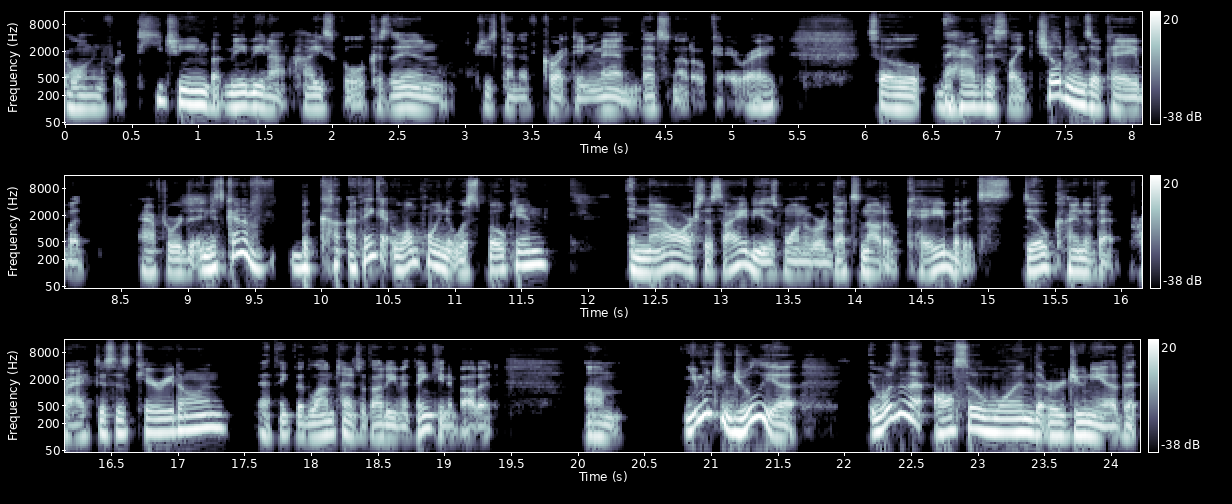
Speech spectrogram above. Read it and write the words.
a woman for teaching, but maybe not high school, because then she's kind of correcting men. That's not okay, right? So they have this like children's okay, but afterwards, and it's kind of become, I think at one point it was spoken and now our society is one where that's not okay, but it's still kind of that practice is carried on. I think a lot of times without even thinking about it. Um, you mentioned Julia. It wasn't that also one that or Junia that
